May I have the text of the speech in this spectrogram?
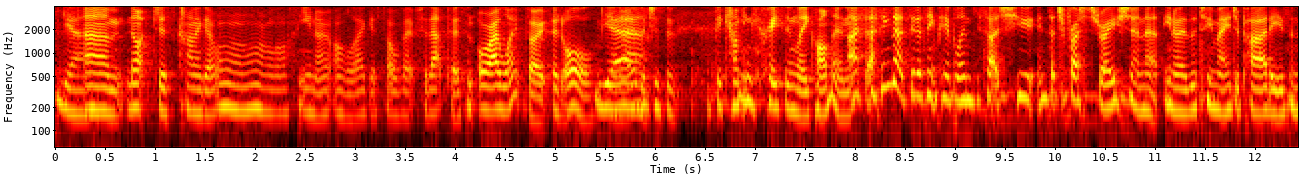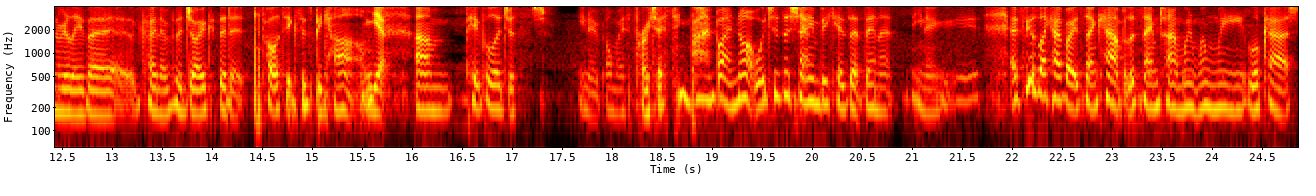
Yeah. Um, not just kind of go, oh, well, you know, oh, well, I guess I'll vote for that person, or I won't vote at all. you Yeah. know, which is a, becoming increasingly common. I, th- I think that's it. I think people in such in such frustration at you know the two major parties and really the kind of the joke that it politics has become. Yeah. um, people are just you know almost protesting by by not, which is a shame because it, then it you know it feels like our votes don't count. But at the same time, when when we look at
